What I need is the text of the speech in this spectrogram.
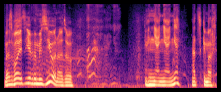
Was war jetzt ihre Mission, also? Nja, nja, nja, hat's gemacht.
